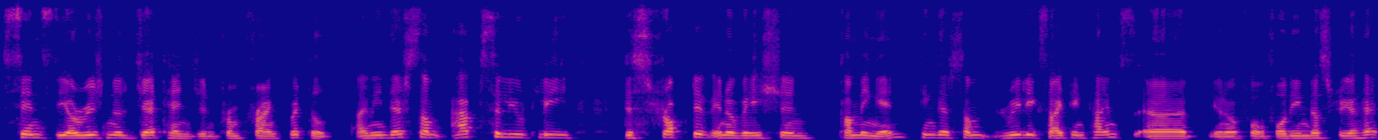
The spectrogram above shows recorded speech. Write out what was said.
since the original jet engine from Frank Whittle. I mean, there's some absolutely disruptive innovation coming in. I think there's some really exciting times, uh, you know, for, for the industry ahead.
